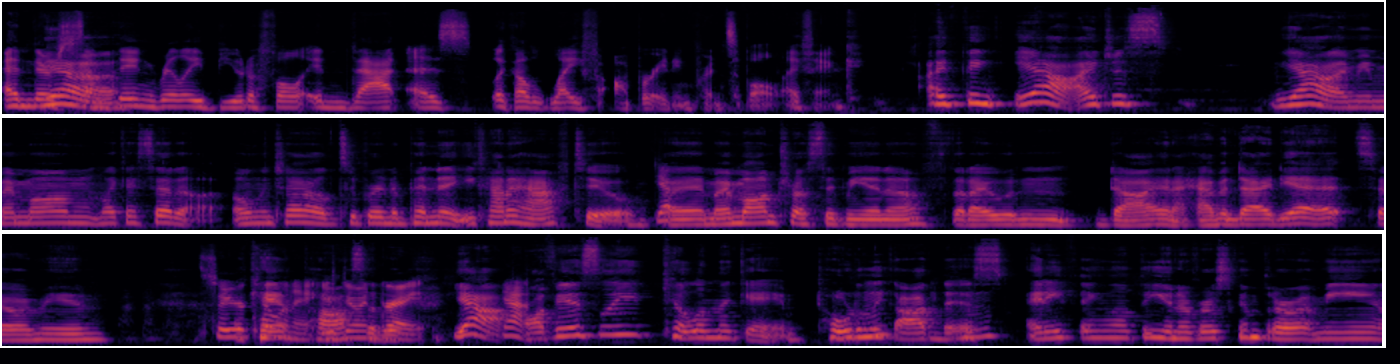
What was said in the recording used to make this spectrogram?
And there's yeah. something really beautiful in that as like a life operating principle. I think. I think yeah. I just yeah, I mean, my mom, like I said, only child, super independent. You kind of have to. Yep. And my mom trusted me enough that I wouldn't die, and I haven't died yet. So, I mean, so you're killing it. Possibly, you're doing great. Yeah, yeah, obviously, killing the game. Totally mm-hmm, got mm-hmm. this. Anything that the universe can throw at me,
